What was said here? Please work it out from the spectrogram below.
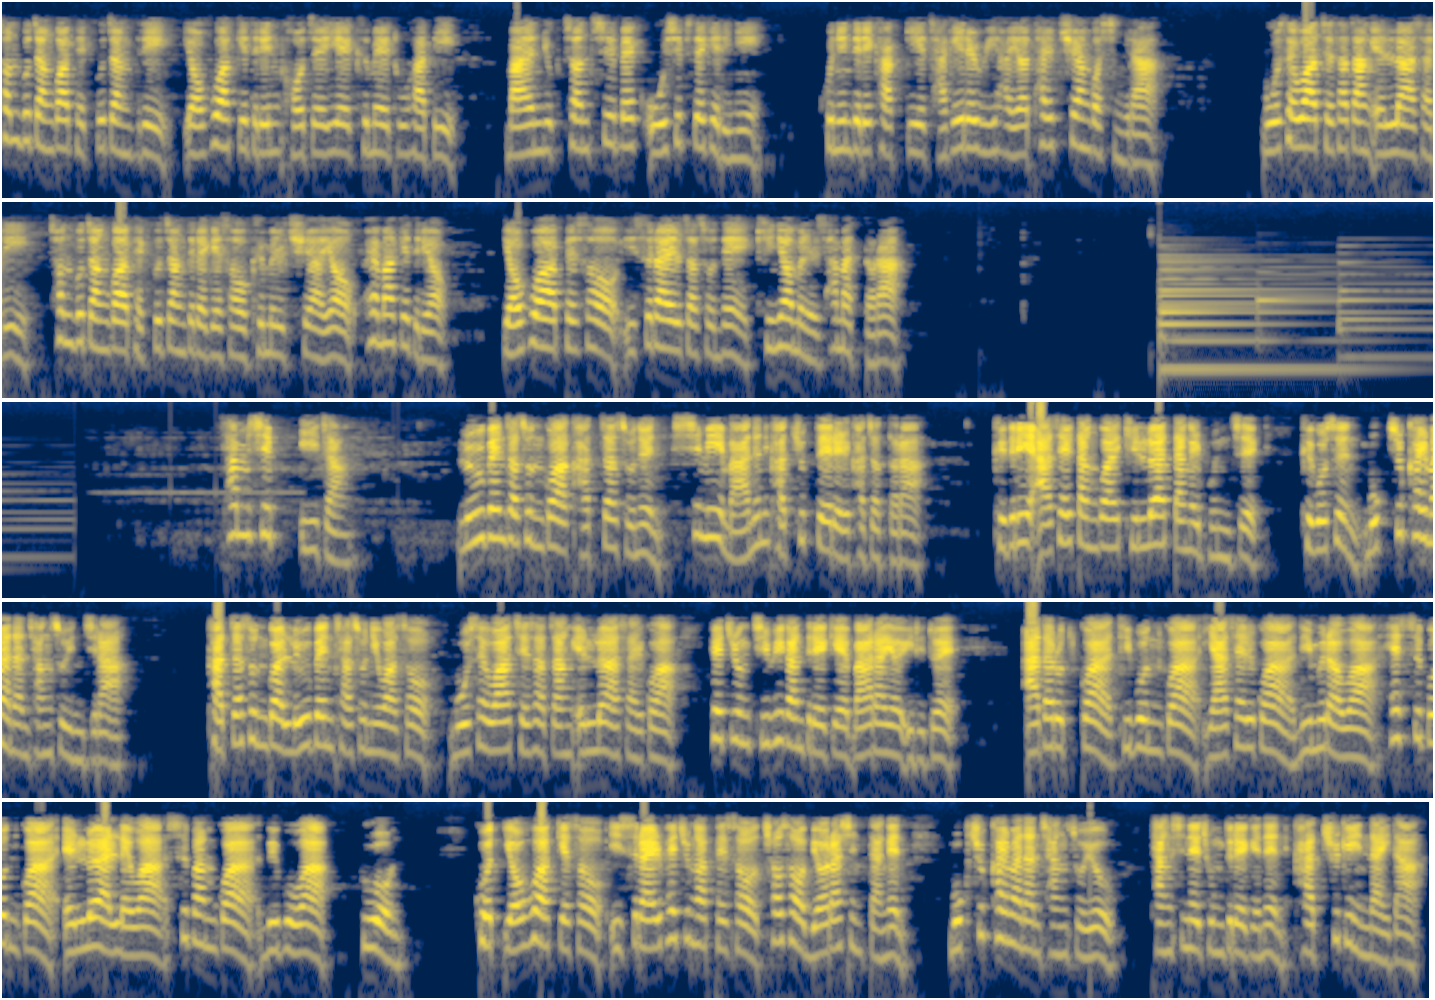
천부장과 백부장들이 여호와께 드린 거제의 금의 도합이 16,750세겔이니 군인들이 각기 자기를 위하여 탈취한 것이니라. 모세와 제사장 엘르아살이 천부장과 백부장들에게서 금을 취하여 회막에 들여 여호와 앞에서 이스라엘 자손의 기념을 삼았더라. 32장 루벤 자손과 갓 자손은 심히 많은 가축대를 가졌더라. 그들이 아셀 땅과 길르앗 땅을 본즉 그곳은 목축할 만한 장소인지라. 갓 자손과 르벤 자손이 와서 모세와 제사장 엘르아살과 회중 지휘관들에게 말하여 이르되 아다롯과 디본과 야셀과 니므라와 헤스본과 엘르알레와 스밤과 느보와 부온 곧 여호와께서 이스라엘 회중 앞에서 쳐서 멸하신 땅은 목축할 만한 장소요 당신의 종들에게는 가축이 있나이다.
